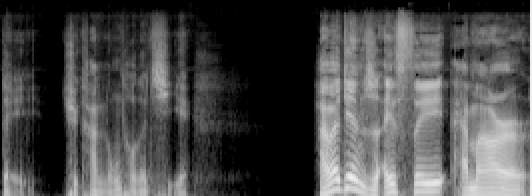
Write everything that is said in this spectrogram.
得去看龙头的企业。海外电子 ACMR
